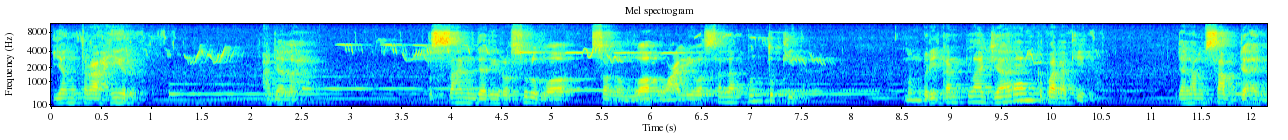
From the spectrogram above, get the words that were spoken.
Yang terakhir adalah pesan dari Rasulullah Sallallahu Alaihi Wasallam untuk kita memberikan pelajaran kepada kita dalam sabdanya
